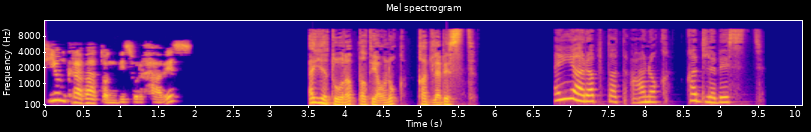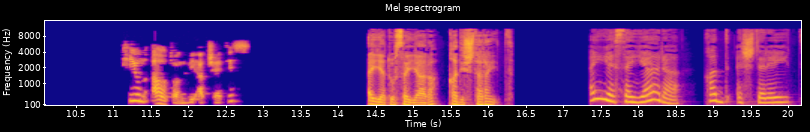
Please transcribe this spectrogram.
Kiun kravaton vi surhavis أية ربطة عنق قد لبست؟ أي ربطة عنق قد لبست؟ Kiun auton vi aĉetis? أية سيارة قد اشتريت؟ أي سيارة قد اشتريت؟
